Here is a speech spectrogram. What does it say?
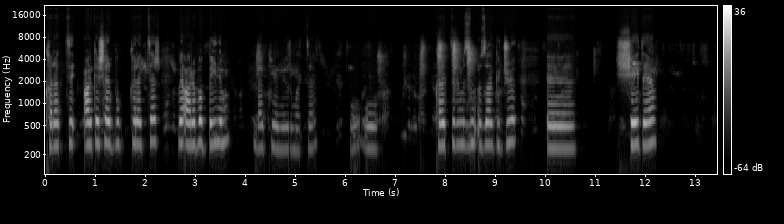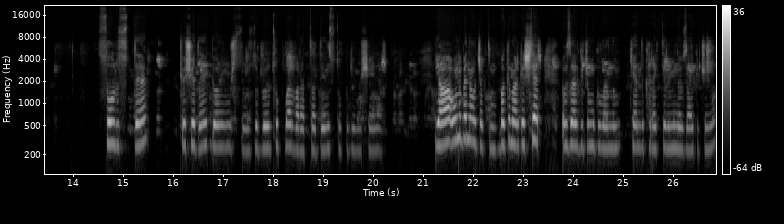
Karakter arkadaşlar bu karakter ve araba benim. Ben kullanıyorum hatta. O, o. Karakterimizin özel gücü eee şeyde sol üstte köşede görmüşsünüzdür. Böyle toplar var hatta deniz topu gibi şeyler. Ya onu ben alacaktım. Bakın arkadaşlar özel gücümü kullandım. Kendi karakterimin özel gücünü.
